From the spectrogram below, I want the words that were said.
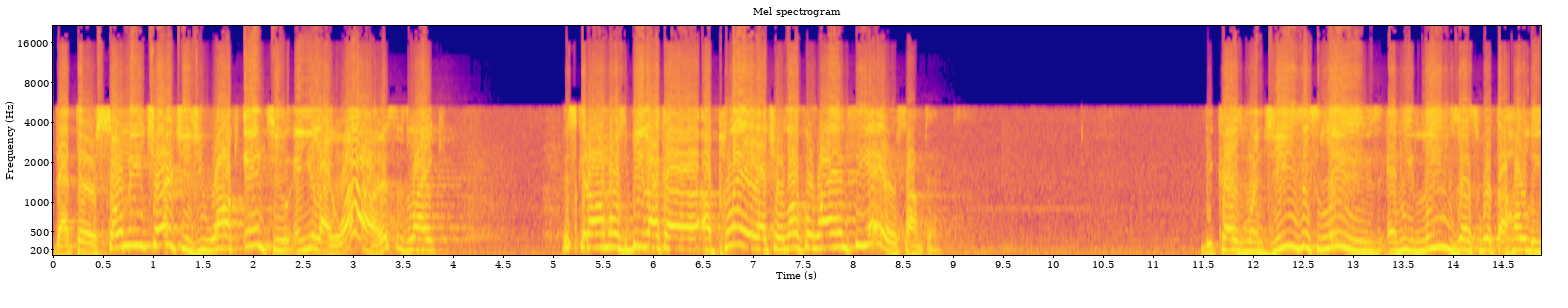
That there are so many churches you walk into and you're like, wow, this is like, this could almost be like a, a play at your local YMCA or something. Because when Jesus leaves and he leaves us with the Holy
